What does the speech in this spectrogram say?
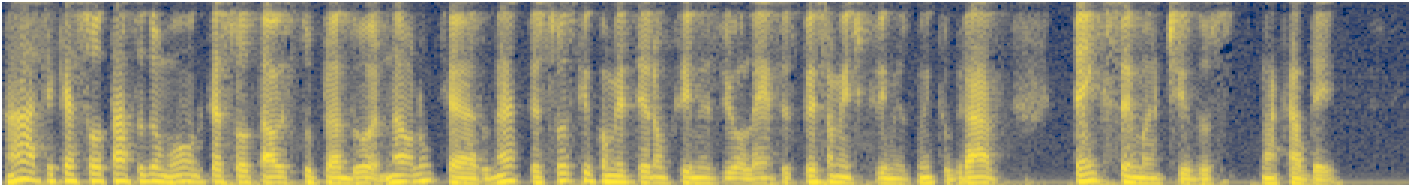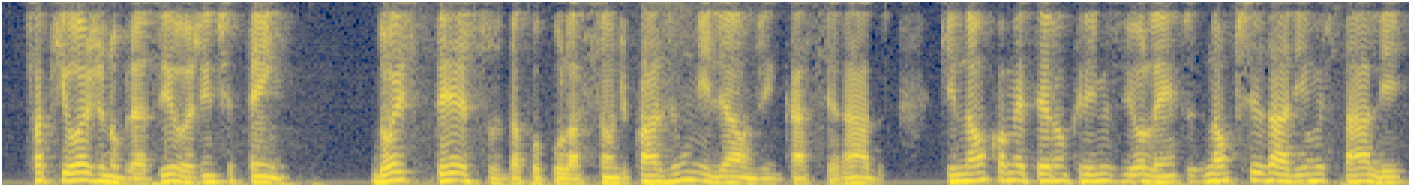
Ah, você quer soltar todo mundo, quer soltar o estuprador. Não, não quero, né? Pessoas que cometeram crimes violentos, especialmente crimes muito graves, têm que ser mantidos na cadeia. Só que hoje no Brasil a gente tem dois terços da população, de quase um milhão de encarcerados, que não cometeram crimes violentos não precisariam estar ali.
